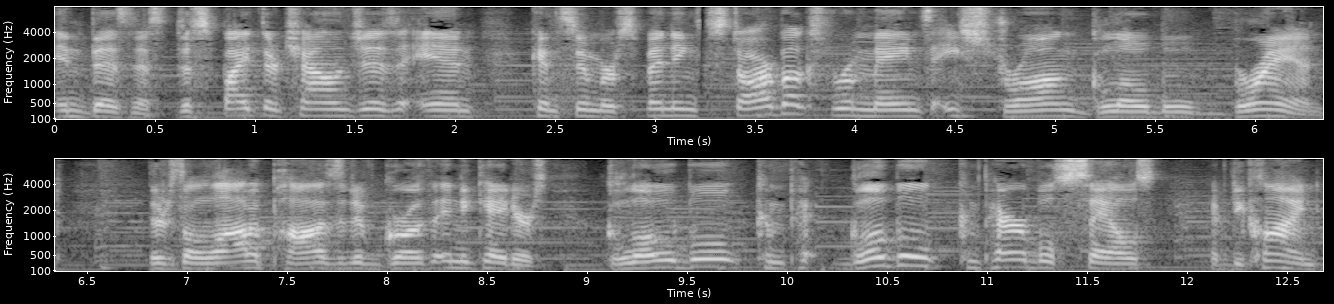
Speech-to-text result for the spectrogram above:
in business. Despite their challenges in consumer spending, Starbucks remains a strong global brand. There's a lot of positive growth indicators. Global compa global comparable sales have declined,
